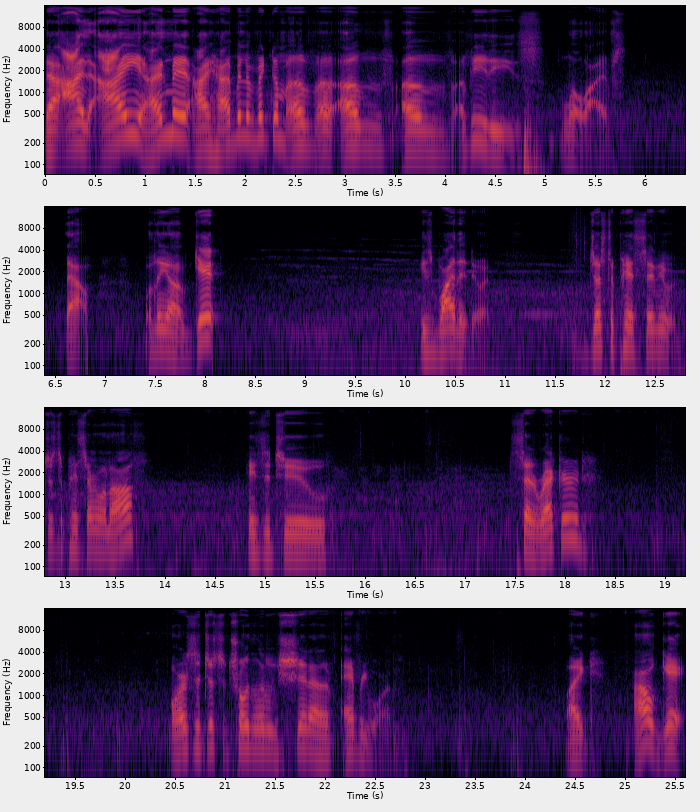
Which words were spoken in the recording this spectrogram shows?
Now, I, I, I admit I have been a victim of, of, of a few of these low lives. Now, one thing I don't get is why they do it. Just to piss any, just to piss everyone off? Is it to set a record? Or is it just to troll the living shit out of everyone? Like, I don't get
